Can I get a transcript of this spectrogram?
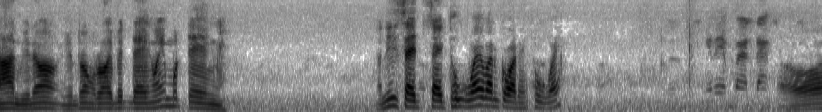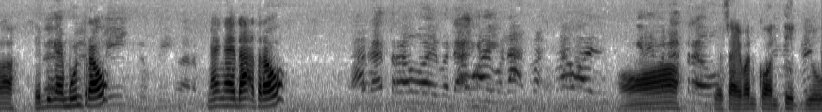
านพี่น้องเห็นร่องรอยเม็ดแดงไหมมดแดงนี่อันนี้ใส่ใส่ถุงไว้วันก่อนนี่ถูกไหมไงเนี่ยมันดังอ๋อเห็นเป็นไงหมุนเตราไงไงดะเตราดังเต้าไว้มาดังอ๋อจะใส่วันก่อนติดอยู่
